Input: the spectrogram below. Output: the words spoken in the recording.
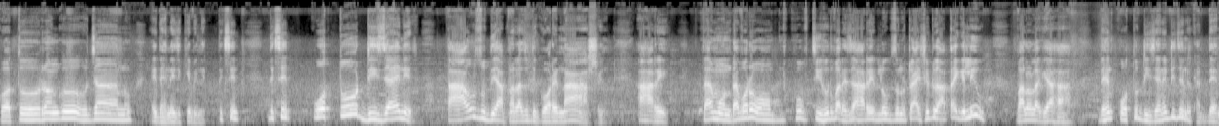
কত রঙ্গ জানো। এই দেখেন, এই যে কেবিনেট দেখছেন? দেখছেন? কত ডিজাইনের। তাও যদি আপনারা যদি ঘরে না আসেন, আহারে তার মনটা বড়, খুব চিহুর পারে যে আহারে, লোকজন একটু আইসে একটু আতায় গেলেও ভালো লাগে, আহা। দেখেন কত ডিজাইনের ডিজাইনের খাট। দেন,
